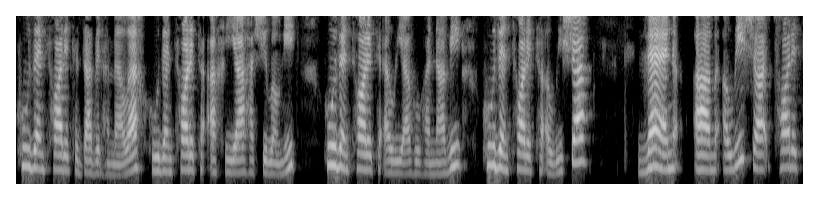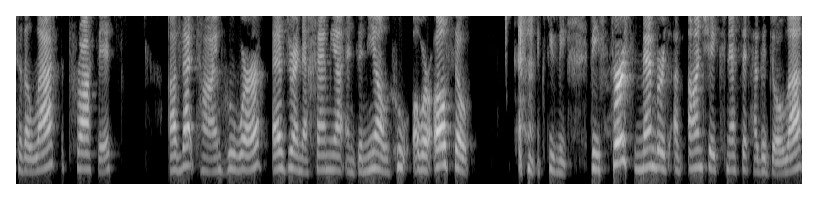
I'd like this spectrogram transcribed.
who then taught it to David Hamelech, who then taught it to Achiyah Hashilonit, who then taught it to Eliyahu Hanavi, who then taught it to Elisha. Then um, Elisha taught it to the last prophets of that time, who were Ezra, Nehemiah, and Daniel, who were also, excuse me, the first members of Anshe Knesset Hagadola.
